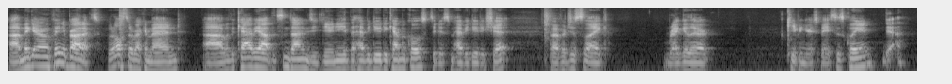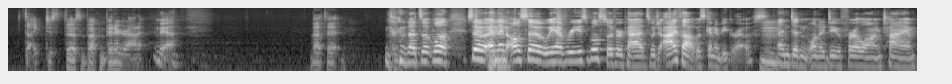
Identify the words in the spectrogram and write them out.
Uh, make your own cleaning products. Would also recommend, uh, with the caveat that sometimes you do need the heavy duty chemicals to do some heavy duty shit. But for just like regular keeping your spaces clean, Yeah. Like just throw some fucking vinegar on it. Yeah. That's it. That's a well. So and then also we have reusable Swiffer pads, which I thought was going to be gross hmm. and didn't want to do for a long time,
